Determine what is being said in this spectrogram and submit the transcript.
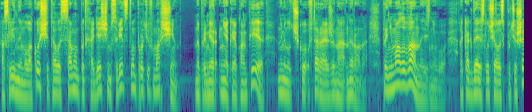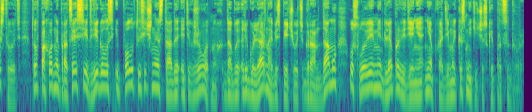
ослиное молоко считалось самым подходящим средством против морщин? Например, некая Помпея, на минуточку вторая жена Нерона, принимала ванны из него, а когда ей случалось путешествовать, то в походной процессии двигалось и полутысячное стадо этих животных, дабы регулярно обеспечивать гранд-даму условиями для проведения необходимой косметической процедуры.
